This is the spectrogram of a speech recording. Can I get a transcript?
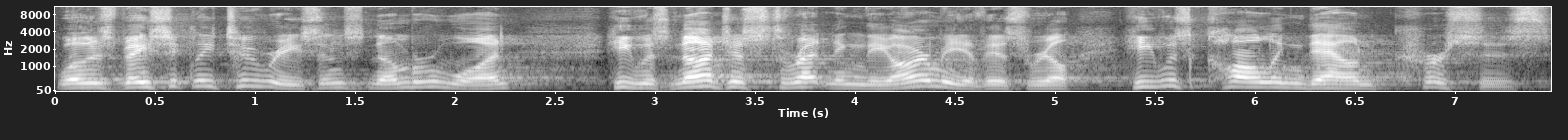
Well, there's basically two reasons. Number one, he was not just threatening the army of Israel, he was calling down curses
